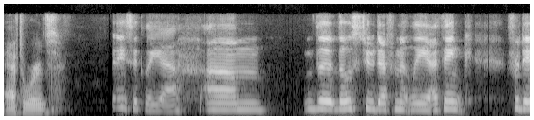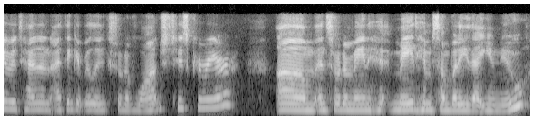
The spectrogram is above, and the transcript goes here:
afterwards? Basically, yeah. Um, the those two definitely. I think for David Tennant, I think it really sort of launched his career, um, and sort of made made him somebody that you knew.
